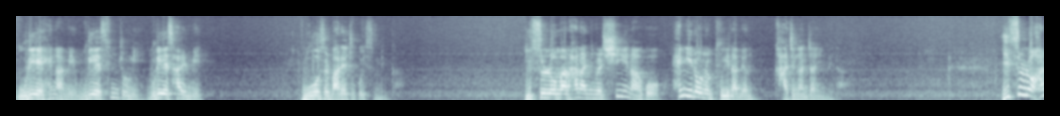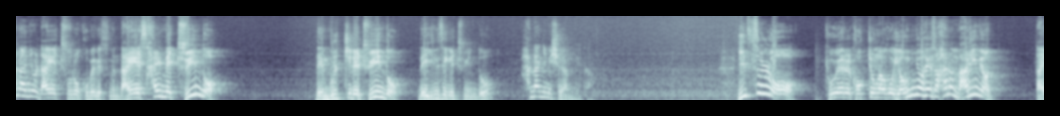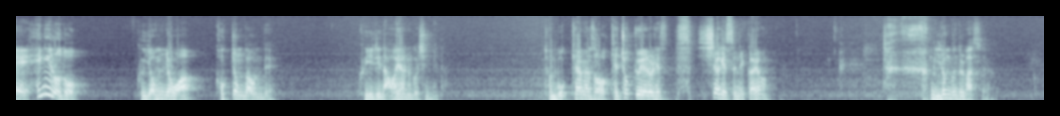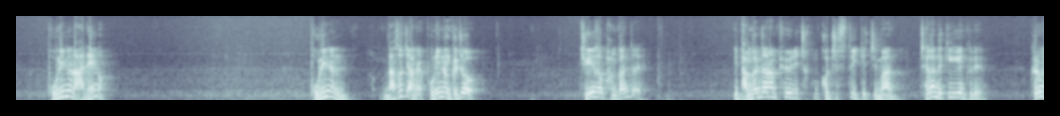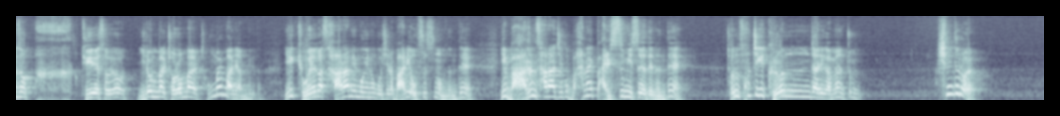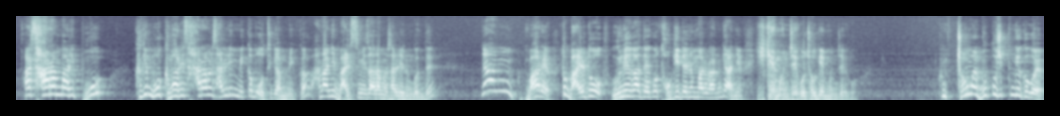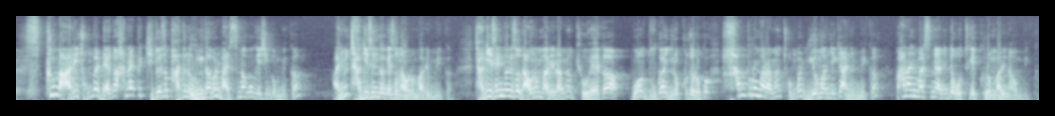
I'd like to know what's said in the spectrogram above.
우리의 행함이, 우리의 순종이, 우리의 삶이 무엇을 말해주고 있습니까? 입술로만 하나님을 시인하고 행위로는 부인하면 가증한 자입니다. 입술로 하나님을 나의 주로 고백했으면 나의 삶의 주인도, 내 물질의 주인도, 내 인생의 주인도 하나님이셔야 합니다. 입술로 교회를 걱정하고 염려해서 하는 말이면 나의 행위로도 그 염려와 걱정 가운데 그 일이 나와야 하는 것입니다. 전 목회하면서 개척교회를 했, 시작했으니까요. 참 이런 분들 봤어요. 본인은 안 해요. 본인은 나서지 않아요. 본인은 그저 뒤에서 방관자예요. 이 방관자라는 표현이 참 거칠 수도 있겠지만 제가 느끼기엔 그래요. 그러면서 막 뒤에서요 이런 말 저런 말 정말 많이 합니다. 이게 교회가 사람이 모이는 곳이라 말이 없을 수는 없는데 이 말은 사라지고 하나의 말씀이 있어야 되는데 저는 솔직히 그런 자리 가면 좀 힘들어요. 아 사람 말이 뭐 그게 뭐 그 말이 사람을 살립니까? 뭐 어떻게 합니까? 하나님 말씀이 사람을 살리는 건데 그냥 말해요. 또 말도 은혜가 되고 덕이 되는 말을 하는 게 아니에요. 이게 문제고 저게 문제고. 그럼 정말 묻고 싶은 게 그거예요. 그 말이 정말 내가 하나님 앞에 기도해서 받은 응답을 말씀하고 계신 겁니까? 아니면 자기 생각에서 나오는 말입니까? 자기 생각에서 나오는 말이라면 교회가 뭐 누가 이렇고 저렇고 함부로 말하면 정말 위험한 얘기 아닙니까? 하나님 말씀이 아닌데 어떻게 그런 말이 나옵니까?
